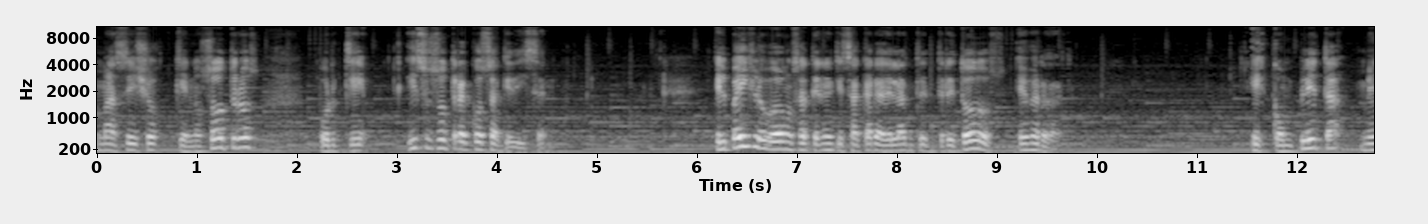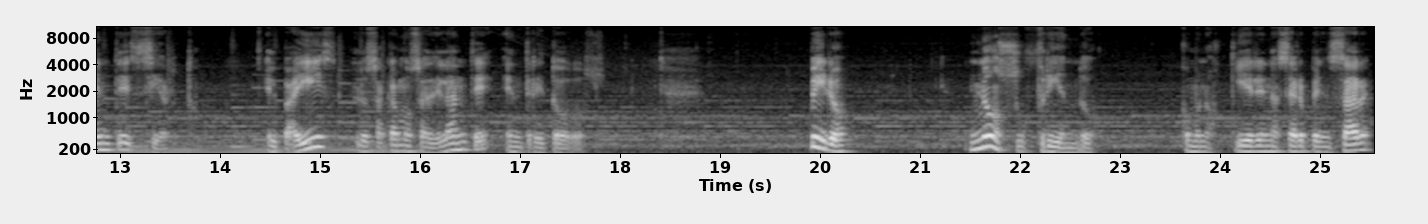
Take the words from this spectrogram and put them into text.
más ellos que nosotros, porque eso es otra cosa que dicen. El país lo vamos a tener que sacar adelante entre todos, es verdad. Es completamente cierto. El país lo sacamos adelante entre todos. Pero no sufriendo como nos quieren hacer pensar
